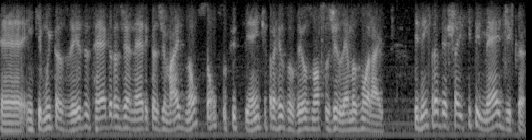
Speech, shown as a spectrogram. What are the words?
é, em que muitas vezes regras genéricas demais não são suficientes para resolver os nossos dilemas morais. E nem para deixar a equipe médica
